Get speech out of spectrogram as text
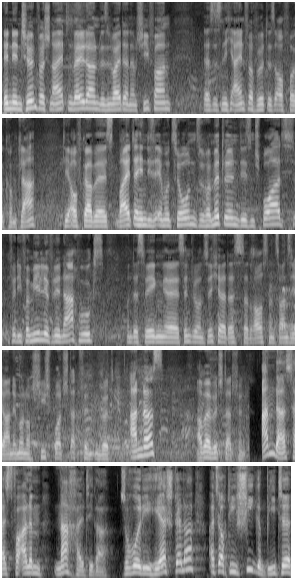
in den schön verschneiten Wäldern, wir sind weiterhin am Skifahren. Dass es nicht einfach wird, ist auch vollkommen klar. Die Aufgabe ist weiterhin diese Emotionen zu vermitteln, diesen Sport für die Familie, für den Nachwuchs. Und deswegen äh, sind wir uns sicher, dass da draußen in 20 Jahren immer noch Skisport stattfinden wird. Anders, aber er wird stattfinden. Anders heißt vor allem nachhaltiger. Sowohl die Hersteller als auch die Skigebiete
